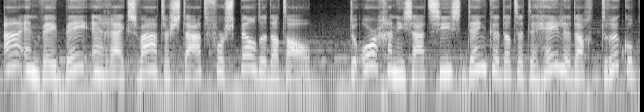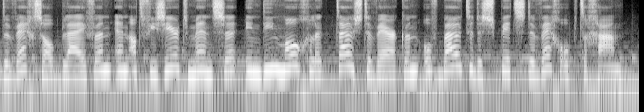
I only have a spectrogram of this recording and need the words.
ANWB en Rijkswaterstaat voorspelden dat al. De organisaties denken dat het de hele dag druk op de weg zal blijven en adviseert mensen indien mogelijk thuis te werken of buiten de spits de weg op te gaan.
